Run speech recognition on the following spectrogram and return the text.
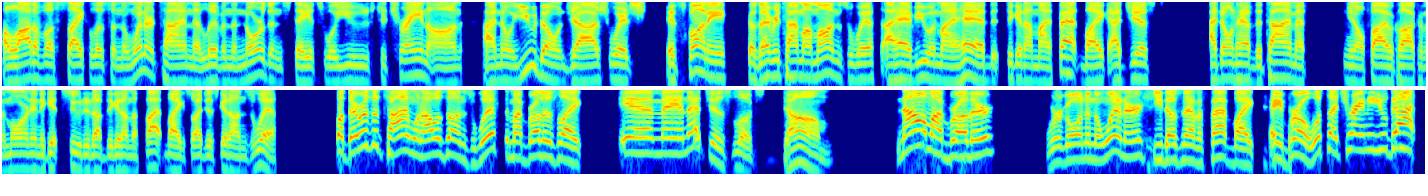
a lot of us cyclists in the wintertime that live in the northern states will use to train on. I know you don't, Josh, which it's funny because every time I'm on Zwift, I have you in my head to get on my fat bike. I just I don't have the time at you know five o'clock in the morning to get suited up to get on the fat bike, so I just get on Zwift. But there was a time when I was on Zwift and my brother's like, "Yeah, man, that just looks dumb." Now my brother, we're going in the winter. He doesn't have a fat bike. Hey, bro, what's that trainer you got?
